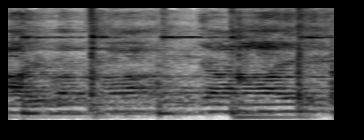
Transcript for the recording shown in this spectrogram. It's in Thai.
ายว่าครั้งยาย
